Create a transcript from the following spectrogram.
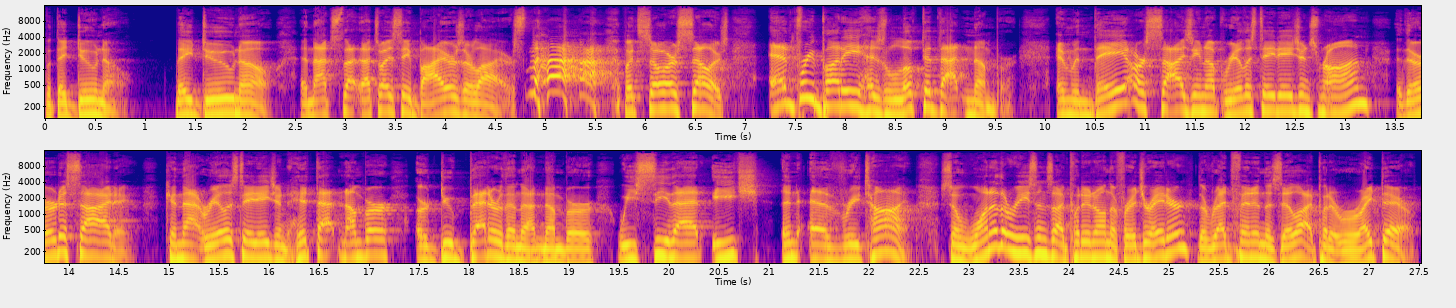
but they do know. They do know. And that's that, that's why I say buyers are liars. but so are sellers. Everybody has looked at that number. And when they are sizing up real estate agents, Ron, they're deciding can that real estate agent hit that number or do better than that number? We see that each and every time. So one of the reasons I put it on the refrigerator, the Redfin and the Zillow, I put it right there.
